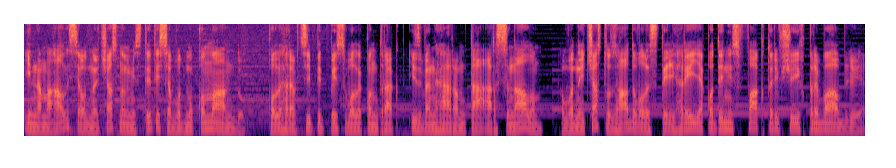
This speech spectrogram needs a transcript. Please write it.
і намагалися одночасно вміститися в одну команду. Коли гравці підписували контракт із Венгером та Арсеналом, вони часто згадували стиль гри як один із факторів, що їх приваблює.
